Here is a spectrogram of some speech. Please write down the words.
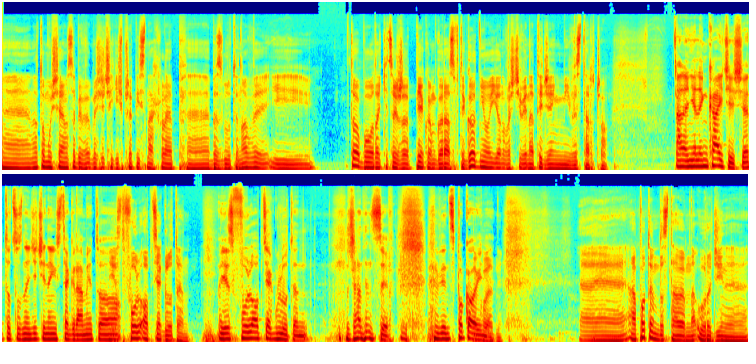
e, no to musiałem sobie wymyślić jakiś przepis na chleb e, bezglutenowy i to było takie coś, że piekłem go raz w tygodniu i on właściwie na tydzień mi wystarczał. Ale nie lękajcie się, to co znajdziecie na Instagramie to Jest jest, full opcja gluten. full opcja gluten. Żaden syf. Więc spokojnie. Dokładnie. E, a potem dostałem na urodziny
